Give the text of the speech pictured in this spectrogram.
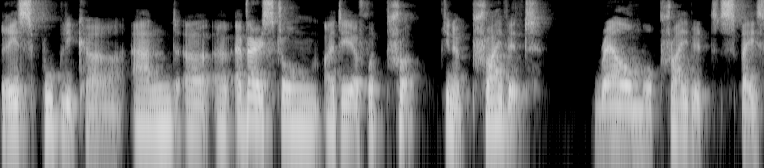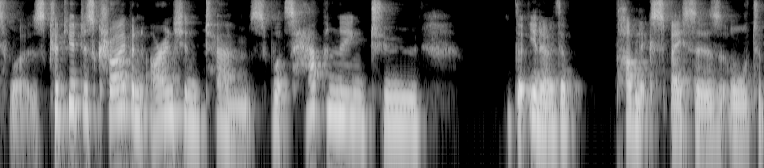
res publica, and uh, a, a, very strong idea of what pro, you know private realm or private space was. Could you describe in Arendtian terms what's happening to the you know the public spaces or to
